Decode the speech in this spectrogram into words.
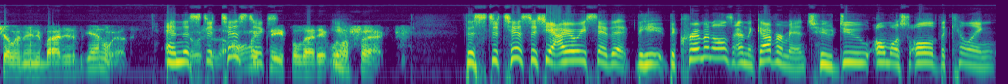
killing anybody to begin with. And the Those are the statistics. people that it will Yeah. affect. the statistics yeah i always say that the the criminals and the government who do almost all of the killing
